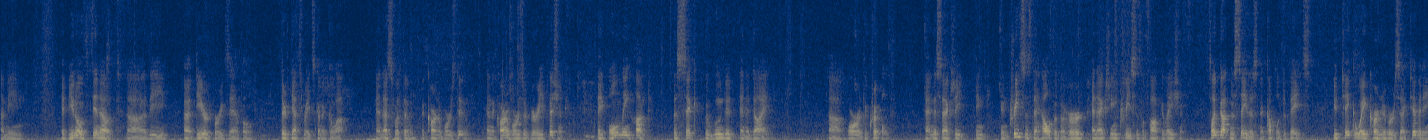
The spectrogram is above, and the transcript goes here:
I mean, if you don't thin out uh, the uh, deer, for example, their death rate's going to go up. And that's what the, the carnivores do. And the carnivores are very efficient. They only hunt the sick, the wounded, and the dying, uh, or the crippled. And this actually in- increases the health of the herd and actually increases the population. So I've gotten to say this in a couple of debates. You take away carnivorous activity,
